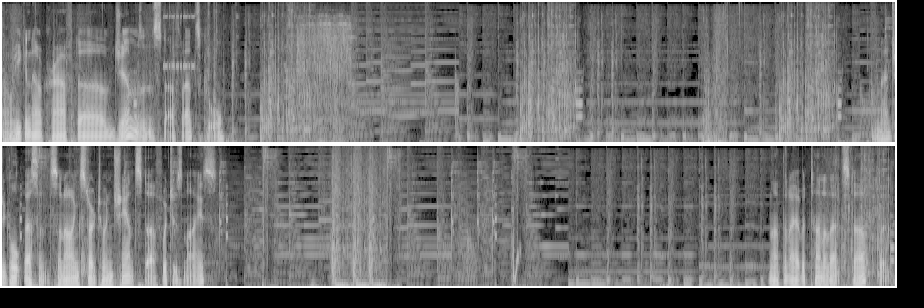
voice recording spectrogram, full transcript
Oh, he can now craft uh, gems and stuff. That's cool. Magical essence. So now I can start to enchant stuff, which is nice. Not that I have a ton of that stuff, but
